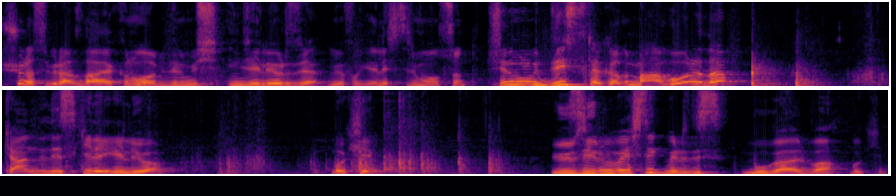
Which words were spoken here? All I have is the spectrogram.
Şurası biraz daha yakın olabilirmiş. İnceliyoruz ya bir ufak eleştirim olsun. Şimdi bunu bir disk takalım. Ha bu arada kendi diskiyle geliyor. Bakayım. 125'lik bir disk bu galiba. Bakayım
